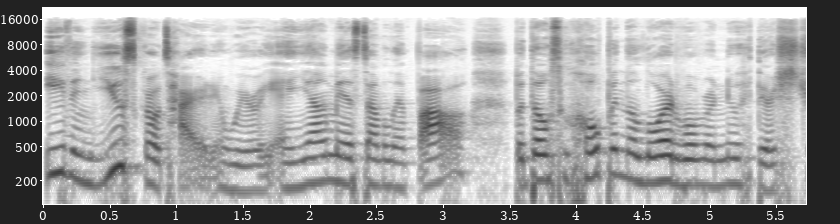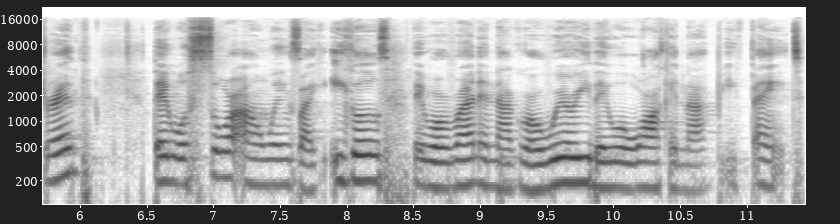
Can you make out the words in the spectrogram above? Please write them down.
Even youths grow tired and weary, and young men stumble and fall. But those who hope in the Lord will renew their strength. They will soar on wings like eagles. They will run and not grow weary. They will walk and not be faint.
